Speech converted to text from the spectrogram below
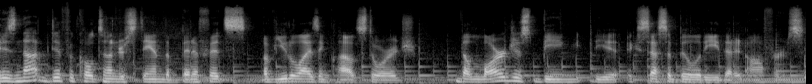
It is not difficult to understand the benefits of utilizing cloud storage, the largest being the accessibility that it offers.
